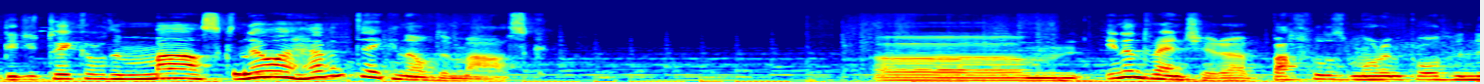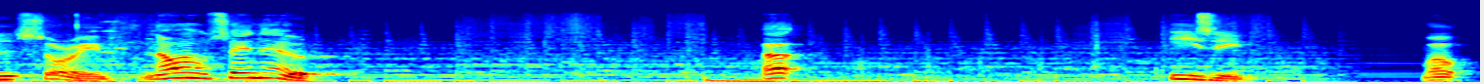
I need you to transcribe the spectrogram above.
Did you take off the mask? No, I haven't taken off the mask. Um, in adventure, a battle is more important than story. No, I would say no. Uh, Easy. Well...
